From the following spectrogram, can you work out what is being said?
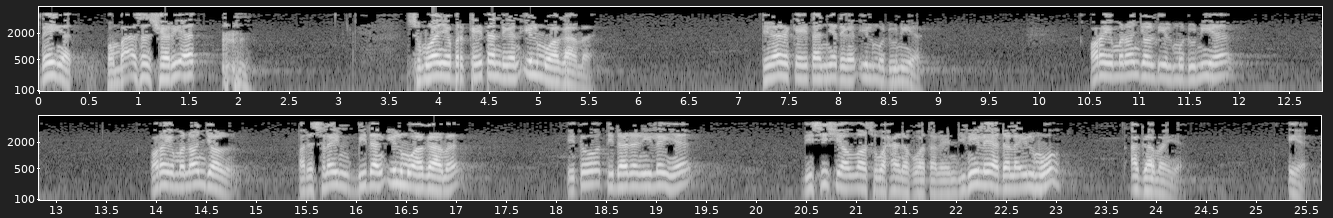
Dan ingat, pembahasan syariat semuanya berkaitan dengan ilmu agama. Tidak ada kaitannya dengan ilmu dunia. Orang yang menonjol di ilmu dunia, orang yang menonjol pada selain bidang ilmu agama, itu tidak ada nilainya di sisi Allah Subhanahu wa taala. Yang dinilai adalah ilmu agamanya. Iya.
